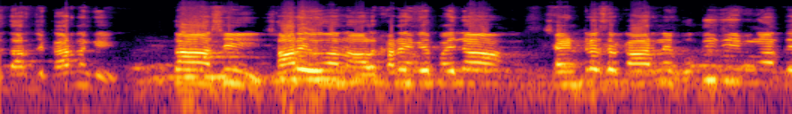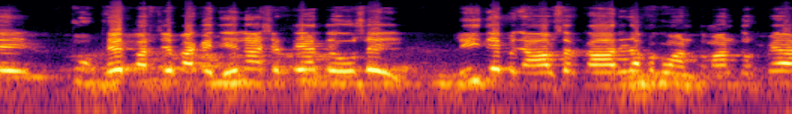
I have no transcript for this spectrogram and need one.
ਦਰਜ ਕਰਨਗੇ, ਤਾਂ ਅਸੀਂ ਸਾਰੇ ਉਹਦਾ ਨਾਲ ਖੜਾਂਗੇ ਪਹਿਲਾਂ ਸੈਂਟਰ ਸਰਕਾਰ ਨੇ ਬੁੱਧੀਜੀਵੀਆਂ ਤੇ ਝੂਠੇ ਪਰਚੇ ਪਾ ਕੇ ਜੇਲ੍ਹਾਂ ਛੱਟਿਆ ਤੇ ਉਸੇ ਲਈ ਤੇ ਪੰਜਾਬ ਸਰਕਾਰ ਜਿਹੜਾ ਭਗਵੰਤ ਮਾਨ ਤੁਰ ਪਿਆ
